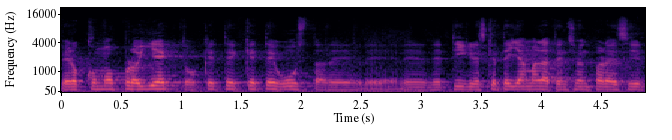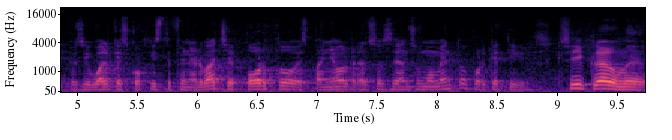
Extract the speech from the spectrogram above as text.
pero como proyecto, ¿qué te, qué te gusta de, Tigres? ¿Qué te llama la atención para decir, pues igual que escogiste Fenerbahce, Porto, Español, Real Sociedad en su momento, ¿por qué Tigres? Sí, claro, me,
